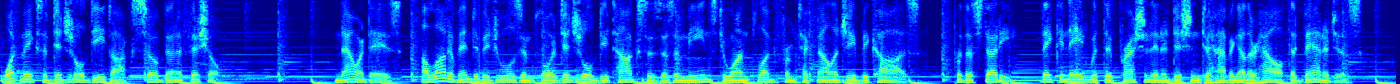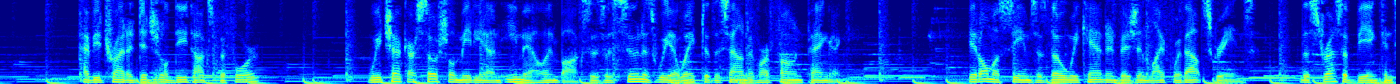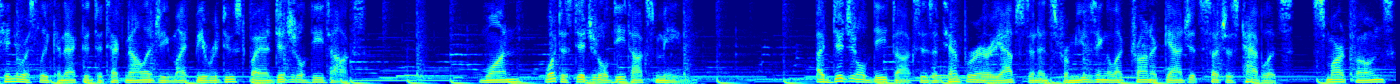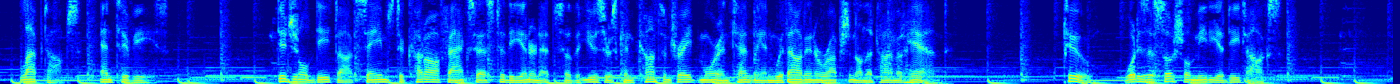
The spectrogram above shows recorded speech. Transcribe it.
What makes a digital detox so beneficial? Nowadays, a lot of individuals employ digital detoxes as a means to unplug from technology because, per the study, they can aid with depression in addition to having other health advantages. Have you tried a digital detox before? We check our social media and email inboxes as soon as we awake to the sound of our phone pinging. It almost seems as though we can't envision life without screens. The stress of being continuously connected to technology might be reduced by a digital detox. 1. What does digital detox mean? A digital detox is a temporary abstinence from using electronic gadgets such as tablets, smartphones, laptops, and TVs. Digital detox aims to cut off access to the internet so that users can concentrate more intently and without interruption on the time at hand. 2. What is a social media detox?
